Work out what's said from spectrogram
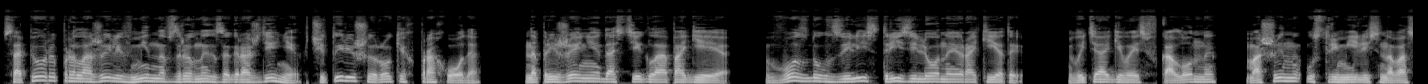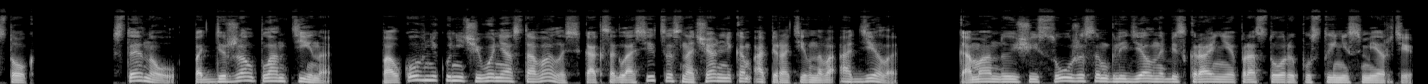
Саперы проложили в минно-взрывных заграждениях четыре широких прохода. Напряжение достигло апогея. В воздух взвелись три зеленые ракеты. Вытягиваясь в колонны, машины устремились на восток. Стэноул поддержал план Тина. Полковнику ничего не оставалось, как согласиться с начальником оперативного отдела. Командующий с ужасом глядел на бескрайние просторы пустыни смерти.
